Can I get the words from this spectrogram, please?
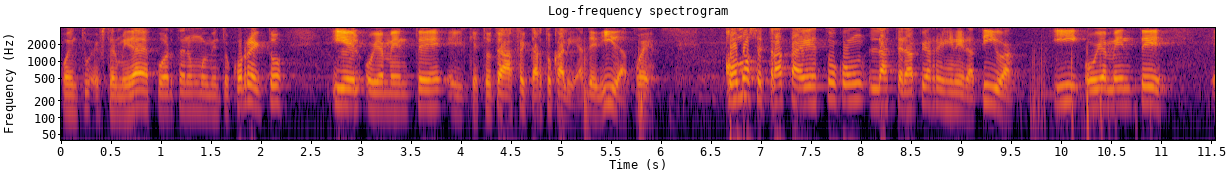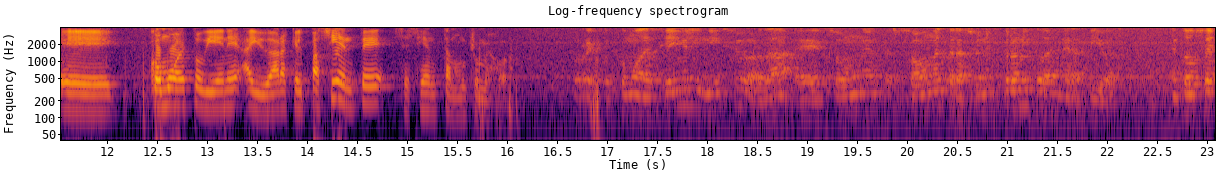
o en tus extremidades poder tener un movimiento correcto y el, obviamente el que esto te va a afectar tu calidad de vida, pues. ¿Cómo se trata esto con las terapias regenerativas? Y obviamente, eh, cómo esto viene a ayudar a que el paciente se sienta mucho mejor. Correcto. Como decía en el inicio, ¿verdad? Son, son alteraciones crónico-degenerativas. Entonces,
